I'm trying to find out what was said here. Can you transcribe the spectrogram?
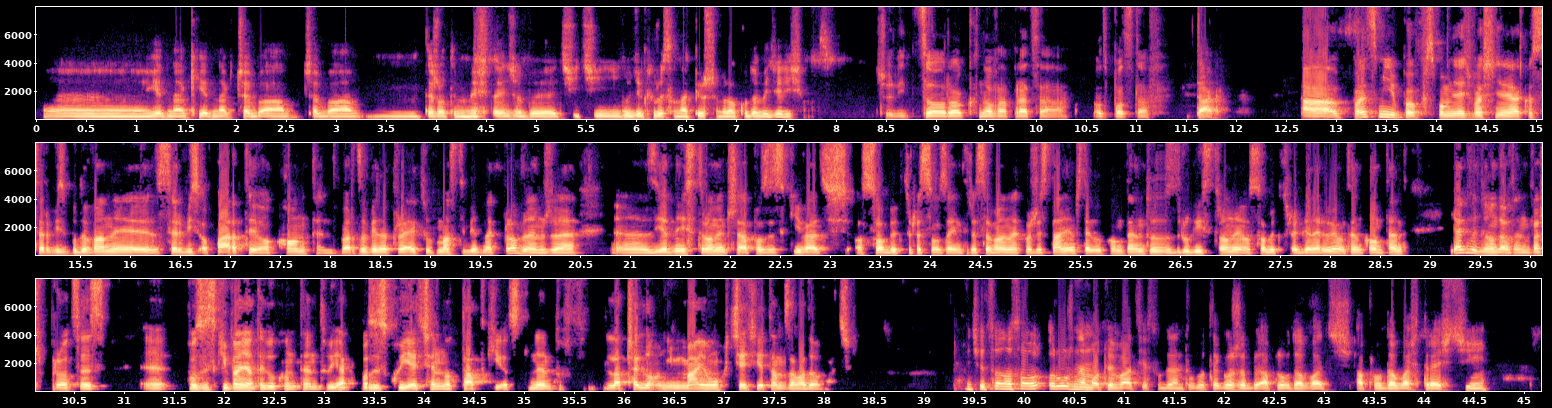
yy, jednak, jednak trzeba, trzeba yy, też o tym myśleć, żeby ci, ci ludzie, którzy są na pierwszym roku, dowiedzieli się nas. Czyli co rok nowa praca od podstaw. Tak. A powiedz mi, bo wspomniałeś właśnie jako serwis budowany, serwis oparty o content. Bardzo wiele projektów ma z tym jednak problem, że e, z jednej strony trzeba pozyskiwać osoby, które są zainteresowane korzystaniem z tego kontentu, z drugiej strony osoby, które generują ten content. Jak wyglądał ten wasz proces pozyskiwania tego kontentu? Jak pozyskujecie notatki od studentów? Dlaczego oni mają chcieć je tam załadować? Wiecie co, no są różne motywacje studentów do tego, żeby uploadować, uploadować treści.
